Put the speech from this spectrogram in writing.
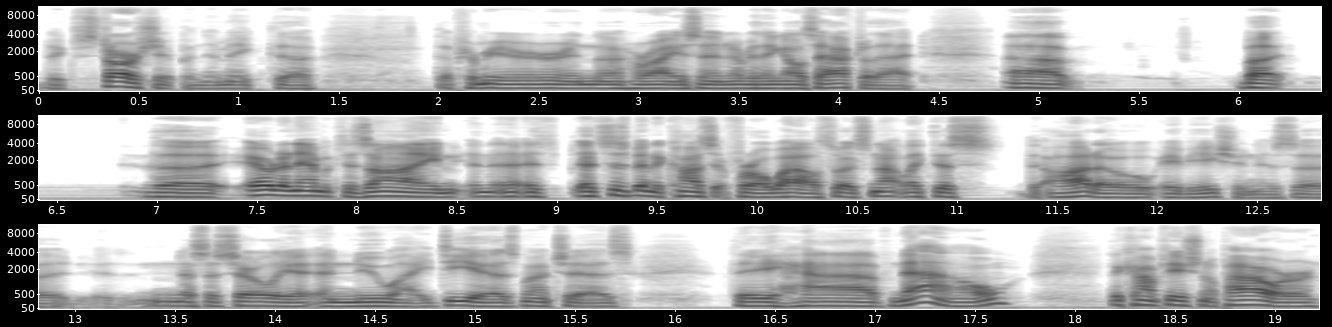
the Starship, and then make the the Premier and the Horizon and everything else after that. Uh, but the aerodynamic design, and this has been a concept for a while, so it's not like this. The Otto Aviation is a, necessarily a, a new idea as much as they have now the computational power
